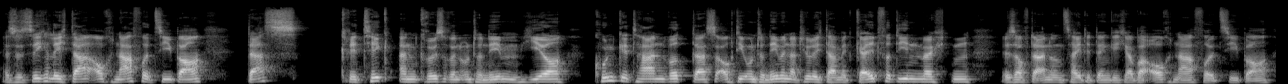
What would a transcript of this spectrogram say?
Also sicherlich da auch nachvollziehbar, dass Kritik an größeren Unternehmen hier kundgetan wird, dass auch die Unternehmen natürlich damit Geld verdienen möchten, ist auf der anderen Seite, denke ich, aber auch nachvollziehbar.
